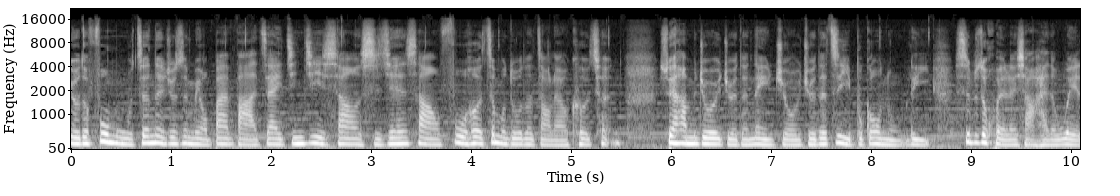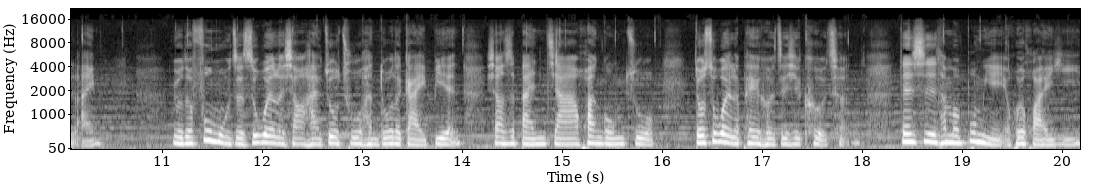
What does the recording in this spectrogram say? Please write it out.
有的父母真的就是没有办法在经济上、时间上负荷这么多的早疗课程，所以他们就会觉得内疚，觉得自己不够努力，是不是毁了小孩的未来？有的父母则是为了小孩做出很多的改变，像是搬家、换工作，都是为了配合这些课程，但是他们不免也会怀疑，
